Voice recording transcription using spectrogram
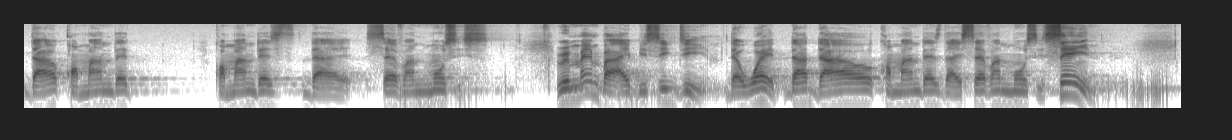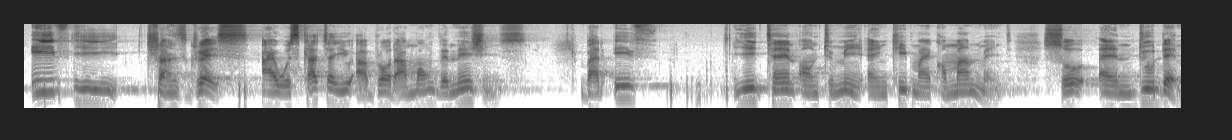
thou commanded commandest thy servant Moses. Remember, I beseech thee, the word that thou commandest thy servant Moses, saying, If ye transgress, I will scatter you abroad among the nations. But if ye turn unto me and keep my commandment, so and do them,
